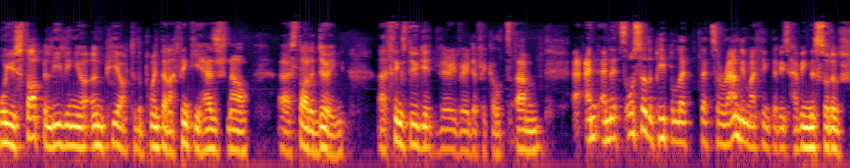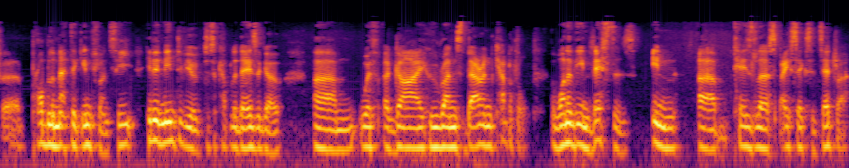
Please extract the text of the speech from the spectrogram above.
or you start believing your own PR to the point that I think he has now uh, started doing, uh, things do get very, very difficult. Um, and and it's also the people that, that surround him. I think that he's having this sort of uh, problematic influence. He he did an interview just a couple of days ago um, with a guy who runs Baron Capital, one of the investors in uh, Tesla, SpaceX, etc.,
